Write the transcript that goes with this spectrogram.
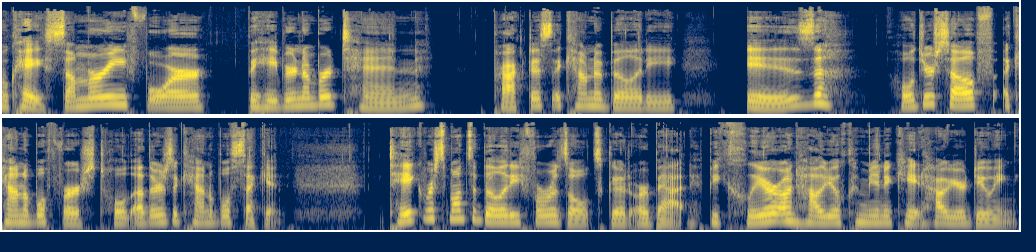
Okay, summary for behavior number 10 practice accountability is hold yourself accountable first, hold others accountable second. Take responsibility for results, good or bad. Be clear on how you'll communicate how you're doing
